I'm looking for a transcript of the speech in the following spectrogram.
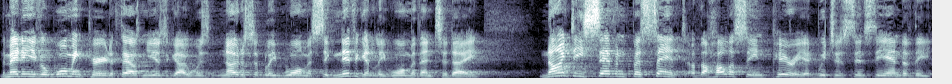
The medieval warming period a thousand years ago was noticeably warmer, significantly warmer than today. 97 per cent of the Holocene period, which is since the end of the,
